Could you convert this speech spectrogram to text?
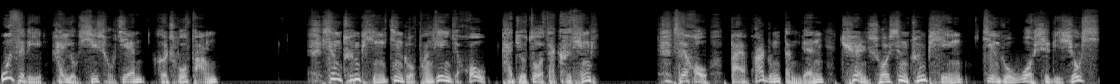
屋子里还有洗手间和厨房。盛春平进入房间以后，他就坐在客厅里。随后，百花荣等人劝说盛春平进入卧室里休息。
